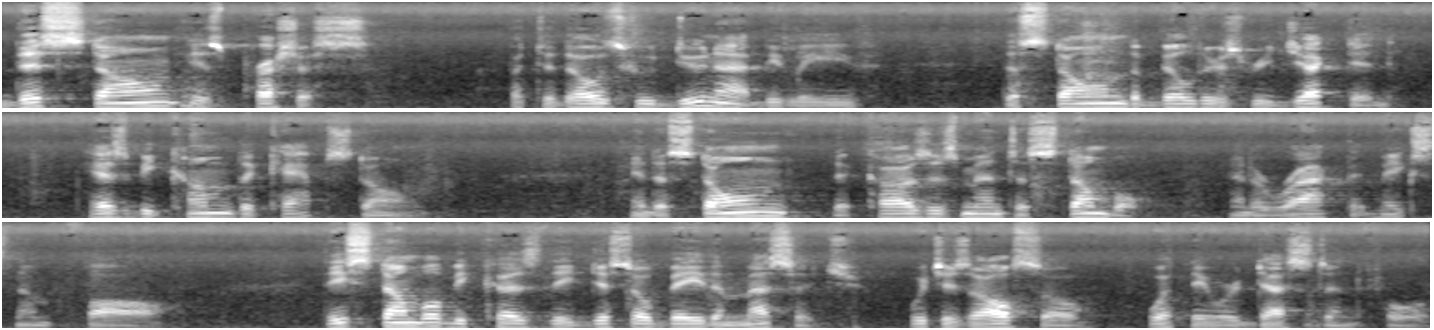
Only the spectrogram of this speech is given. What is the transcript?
this stone is precious, but to those who do not believe, the stone the builders rejected has become the capstone and a stone that causes men to stumble, and a rock that makes them fall. They stumble because they disobey the message, which is also what they were destined for.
